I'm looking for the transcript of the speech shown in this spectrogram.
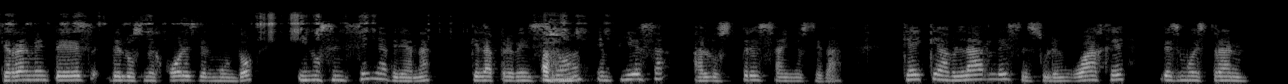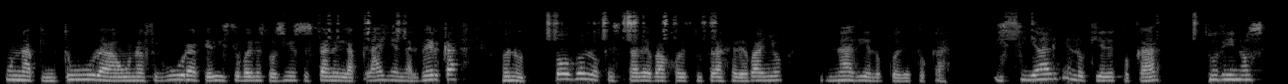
que realmente es de los mejores del mundo y nos enseña, Adriana, que la prevención Ajá. empieza a los tres años de edad, que hay que hablarles en su lenguaje, les muestran una pintura, una figura que dice, bueno, estos niños están en la playa, en la alberca, bueno, todo lo que está debajo de tu traje de baño, nadie lo puede tocar. Y si alguien lo quiere tocar, tú dinos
